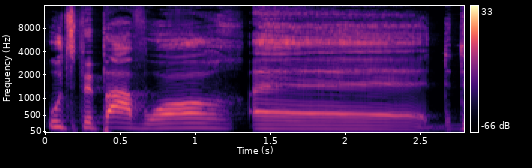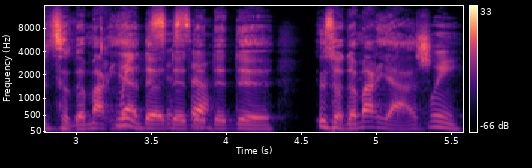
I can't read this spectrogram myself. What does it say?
ou tu peux pas avoir euh, de, de, de mariage. Oui, de mariage. Oui.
